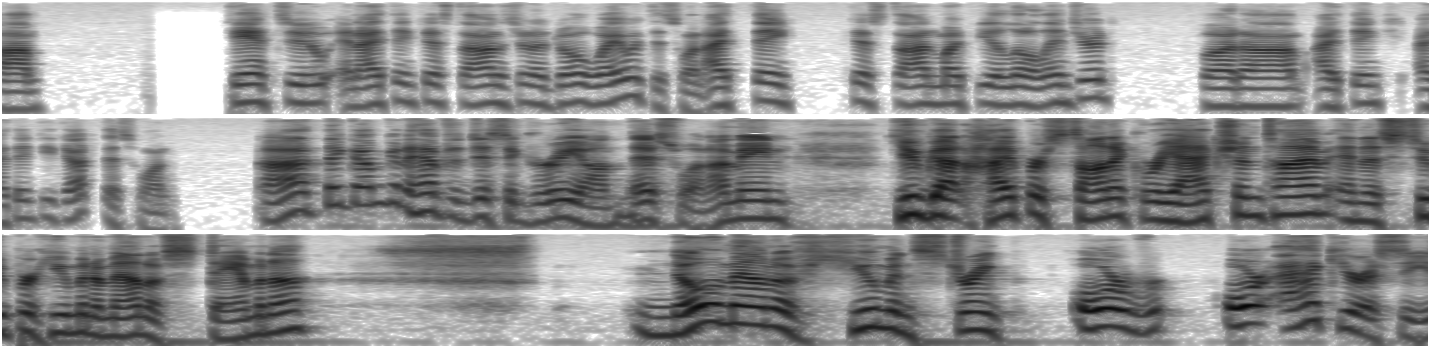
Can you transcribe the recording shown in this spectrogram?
um, Gantu, and I think Gaston is going to go away with this one. I think Gaston might be a little injured, but um, I think I think he got this one. I think I'm going to have to disagree on this one. I mean, you've got hypersonic reaction time and a superhuman amount of stamina. No amount of human strength or or accuracy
